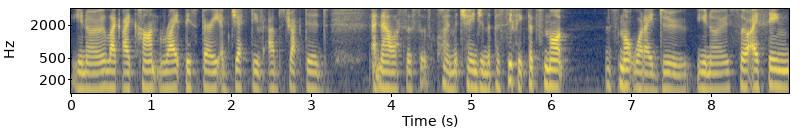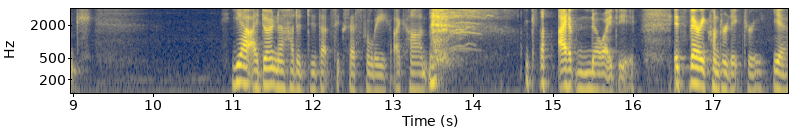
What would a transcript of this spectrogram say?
You know, like I can't write this very objective, abstracted analysis of climate change in the Pacific. That's not it's not what I do, you know. So I think yeah, I don't know how to do that successfully. I can't. I have no idea. It's very contradictory. Yeah.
